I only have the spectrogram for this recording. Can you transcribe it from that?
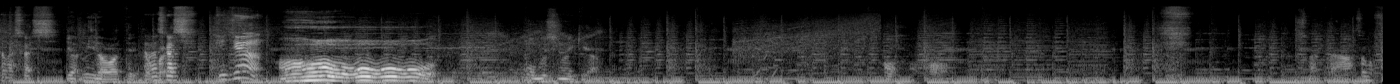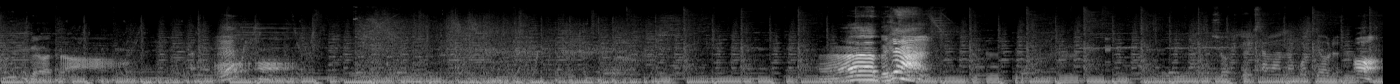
だがしかし。いやミイラ割ってる。だがしかし。基準。おーおーおーおー。もう虫の息や。ほうほうほうしまったな。あそこそういうよかったな。え？うんああブジャンしょ一人様残っておる。ああ。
